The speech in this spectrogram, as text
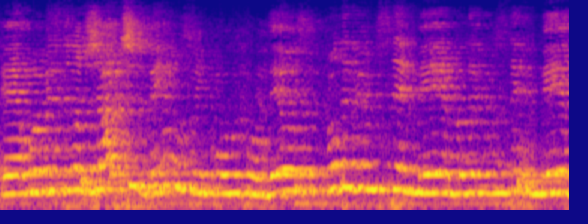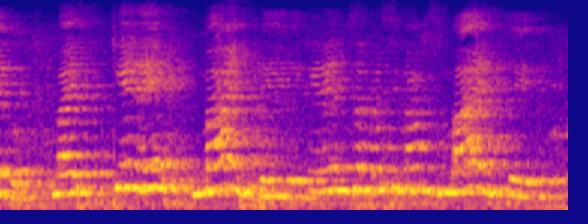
é, uma vez que nós já tivemos um encontro com Deus, não devemos temer, não devemos ter medo, mas querer mais dele, querer nos aproximarmos mais dele.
